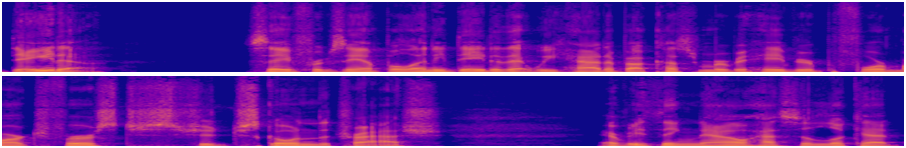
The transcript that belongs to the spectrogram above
data say, for example, any data that we had about customer behavior before March 1st should just go in the trash. Everything now has to look at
